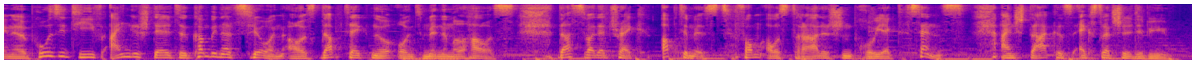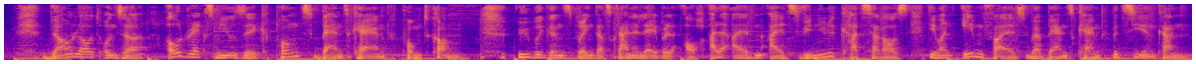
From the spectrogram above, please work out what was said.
Eine positiv eingestellte Kombination aus Dub Techno und Minimal House. Das war der Track Optimist vom australischen Projekt Sense. Ein starkes Extra-Chill-Debüt. Download unter odrexmusic.bandcamp.com. Übrigens bringt das kleine Label auch alle Alben als Vinyl-Cuts heraus, die man ebenfalls über Bandcamp beziehen kann.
